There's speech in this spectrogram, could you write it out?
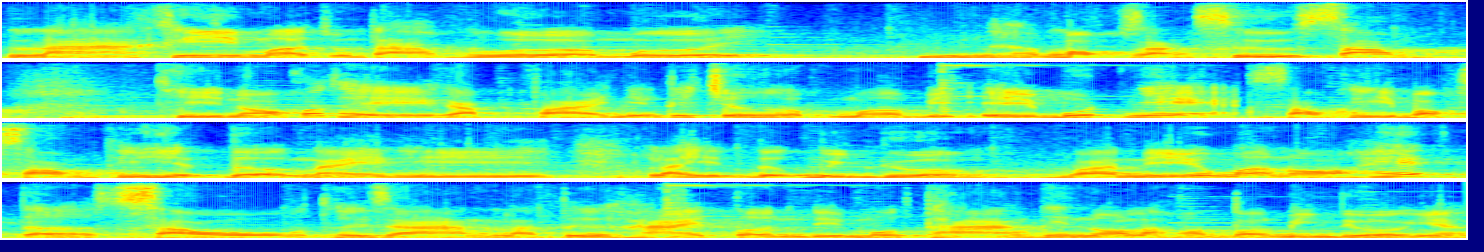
là khi mà chúng ta vừa mới Ờ, bọc răng sứ xong thì nó có thể gặp phải những cái trường hợp mà bị ê buốt nhẹ. Sau khi bọc xong thì hiện tượng này thì là hiện tượng bình thường. Và nếu mà nó hết ở sau thời gian là từ 2 tuần đến một tháng thì nó là hoàn toàn bình thường nhé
